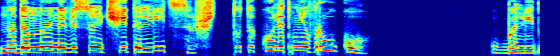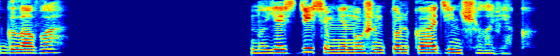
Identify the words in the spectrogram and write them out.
Надо мной нависают чьи-то лица, что-то колет мне в руку. Болит голова. Но я здесь, и мне нужен только один человек.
